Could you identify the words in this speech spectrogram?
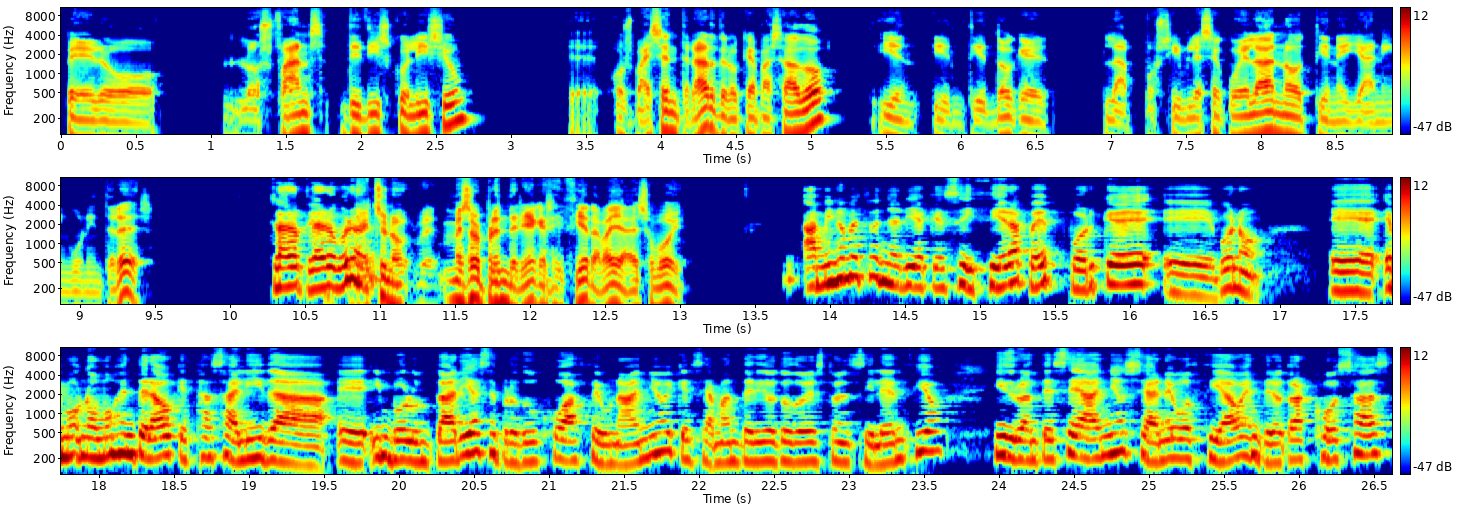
pero los fans de Disco Elysium eh, os vais a enterar de lo que ha pasado y, entiendo que la posible secuela no tiene ya ningún interés. Claro, claro, bueno. De hecho, no, me sorprendería que se hiciera, vaya, a eso voy. A mí no me extrañaría que se hiciera, Pep, porque, eh, bueno, eh, hemos, nos hemos enterado que esta salida involuntaria se produjo hace un año y que se ha mantenido todo esto en silencio y durante ese año se ha negociado, entre otras cosas,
